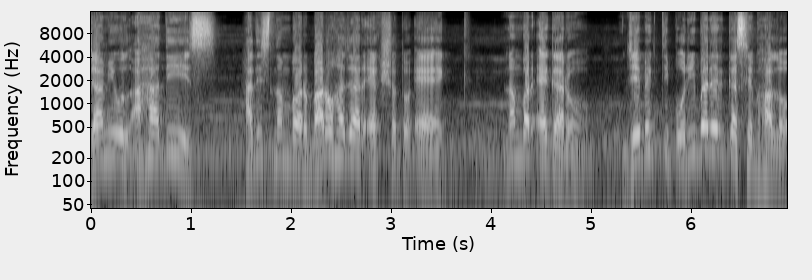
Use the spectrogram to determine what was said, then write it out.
জামিউল আহাদিস, হাদিস নম্বর বারো হাজার একশত এক, নম্বর এগারো। যে ব্যক্তি পরিবারের কাছে ভালো,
